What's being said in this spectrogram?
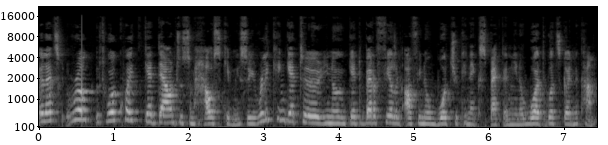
let's real, real quick get down to some housekeeping so you really can get to you know get a better feeling of you know what you can expect and you know what what's going to come.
